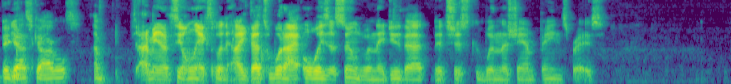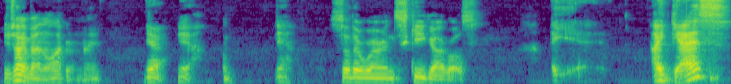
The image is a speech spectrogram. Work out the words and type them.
big ass goggles. I mean, that's the only explanation. Like that's what I always assumed when they do that. It's just when the champagne sprays. You're talking about in the locker room, right? Yeah. Yeah. Yeah. So they're wearing ski goggles. I guess.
